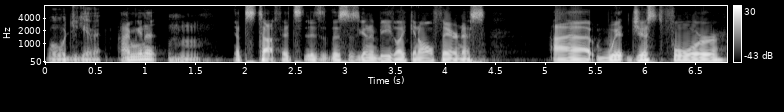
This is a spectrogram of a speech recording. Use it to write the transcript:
what would you give it? I'm gonna. Hmm, it's tough. It's, it's this is gonna be like in all fairness, uh, with just for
